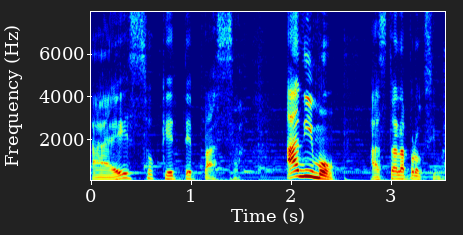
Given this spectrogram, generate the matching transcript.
a eso que te pasa. ánimo. Hasta la próxima.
